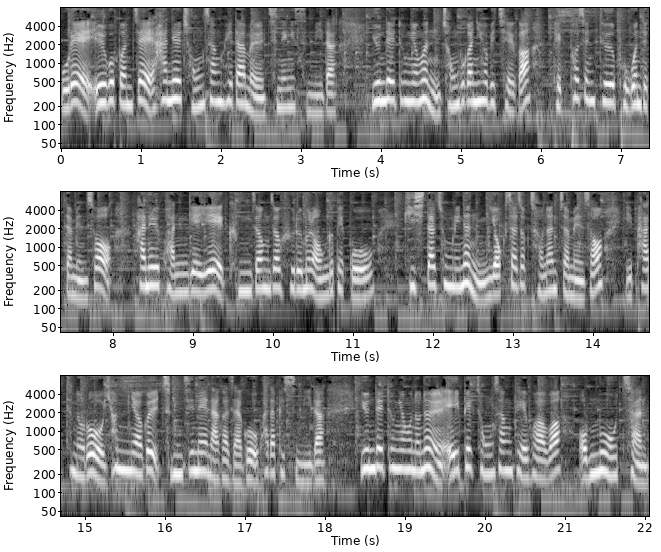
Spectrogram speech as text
올해 일곱 번째 한일 정상회담을 진행했습니다. 윤 대통령은 정부 간 협의체가 100% 복원됐다면서 한일 관계의 긍정적 흐름을 언급했고 기시다 총리는 역사적 전환점에서 이 파트너로 협력을 증진해 나가자고 화답했습니다. 윤 대통령은 오늘 에이펙 정상 대화와 업무 오찬,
